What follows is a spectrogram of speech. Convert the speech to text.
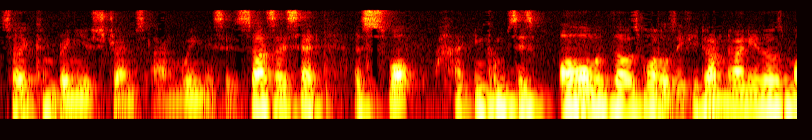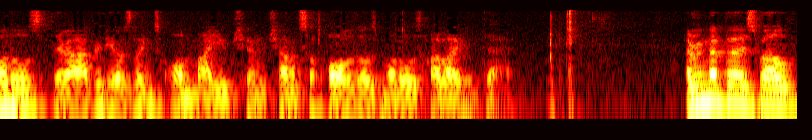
so it can bring you strengths and weaknesses. So as I said, a SWOT encompasses all of those models. If you don't know any of those models, there are videos linked on my YouTube channel, so all of those models highlighted there. And remember as well,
